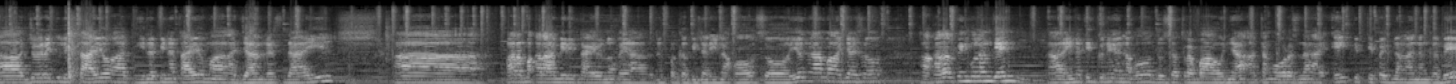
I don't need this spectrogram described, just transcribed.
ah, joyride ulit tayo at ginabi na tayo mga kadyangers dahil ah, para makarami rin tayo no? Kaya nagpaggabi na rin ako. So yun nga mga kadyas ah, kararating ko lang din ah, hinatid ko na yung anak ko doon sa trabaho niya at ang oras na ay 8.55 na nga ng gabi.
